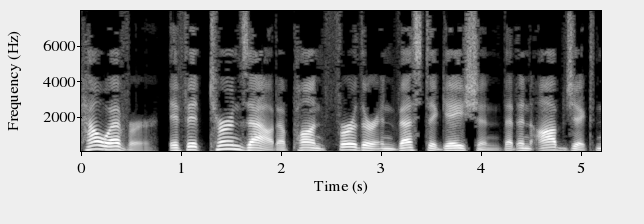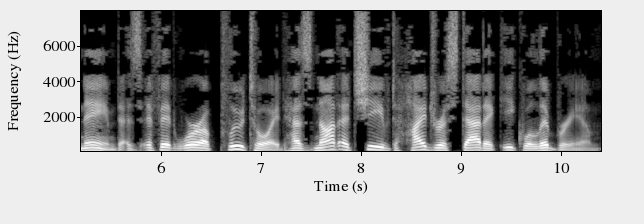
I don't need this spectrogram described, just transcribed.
However, if it turns out upon further investigation that an object named as if it were a Plutoid has not achieved hydrostatic equilibrium,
